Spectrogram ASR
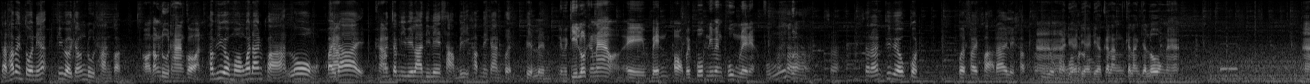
แต่ถ้าเป็นตัวเนี้ยพี่เวลจะต้องดูทางก่อน อ๋อ ต้องดูทางก่อน ถ้าพี่เวลมองว่าด้านขวาโล่งไปได้ครับมันจะมีเวลาดีเลย์3วิครับในการเปิดเปลี่ยนเลนนี่เมื่อกี้รถข้างหน้าไอ้เบนซ์ออกไปปุ๊บนี่แม่งพุ่งเลยเนี่ยฟู๊ดอ่าใช่ฉะนั้นพี่เวลกด เปิดไฟขวาได้เลยครับถ้าอ่าพี่เวลมองเดี๋ยวว่ามันเดี๋ยวเดี๋ยวกำลังกำลังจะโล่งนะฮะอะ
